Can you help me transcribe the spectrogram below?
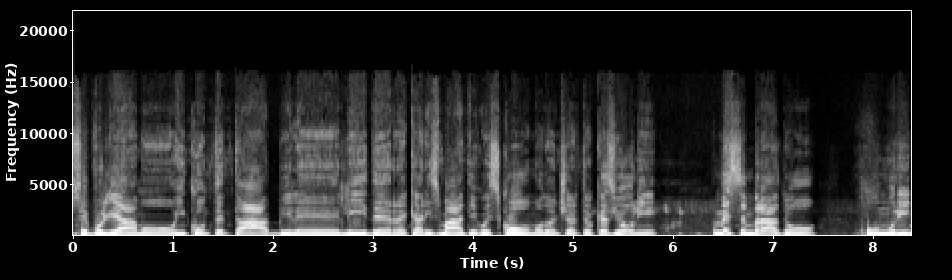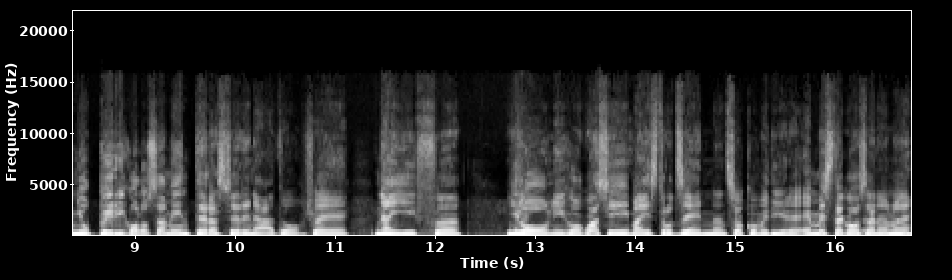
se vogliamo, incontentabile, leader carismatico e scomodo in certe occasioni, a me è sembrato un Murigno pericolosamente rasserenato, cioè naif, ironico, quasi maestro zen, non so come dire. E a me sta cosa non è,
